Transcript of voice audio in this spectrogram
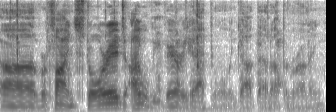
uh, refined storage. I will be very happy when we got that up and running.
